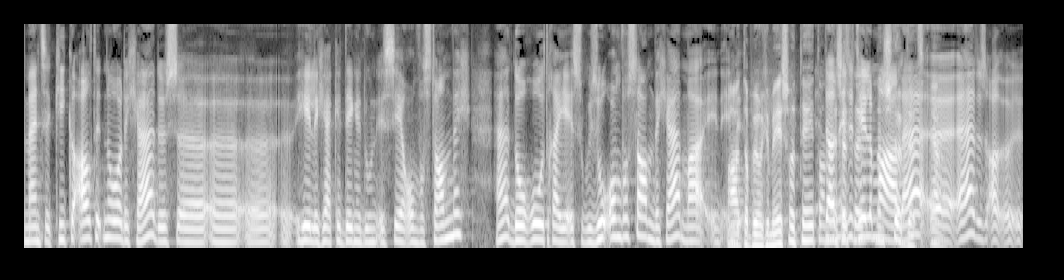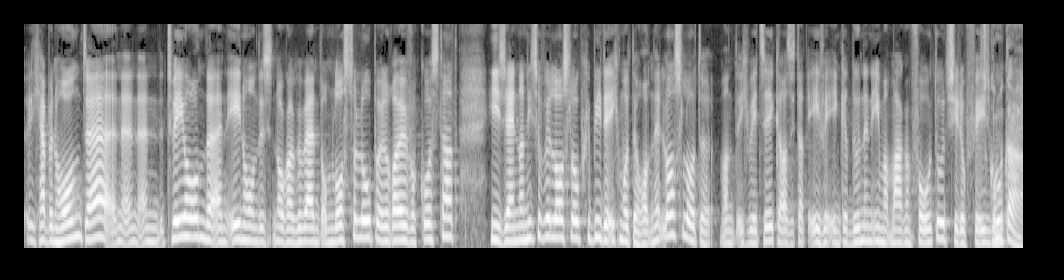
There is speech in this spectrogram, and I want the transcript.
mensen kieken altijd nodig. Hè? Dus uh, uh, hele gekke dingen doen is zeer onverstandig. Hè? Door rood rijden is sowieso onverstandig. Hè? Maar in, in ah, de dan, dan is, het, het helemaal. Hè? hè? Dus ik heb een hond hè? En, en, en, twee honden. En één hond is nogal gewend om los te lopen. Een ruiver kost dat. Hier zijn er niet zoveel losloopgebieden. Ik moet de hond niet losloten. Want ik weet zeker, als ik dat even één keer doe en iemand maakt een foto, het zit op Facebook. Ja.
